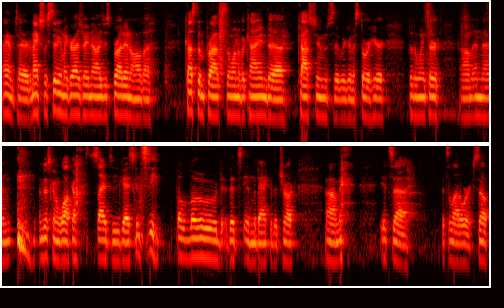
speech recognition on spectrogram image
I am tired. I'm actually sitting in my garage right now. I just brought in all the custom props, the one of a kind uh, costumes that we're going to store here for the winter. Um, and then I'm just going to walk outside so you guys can see the load that's in the back of the truck. Um, it's, uh, it's a lot of work. So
